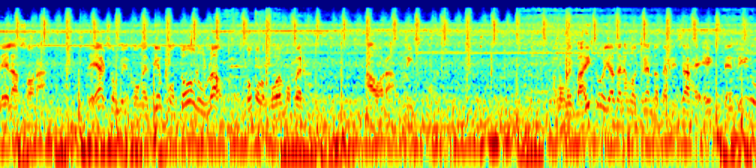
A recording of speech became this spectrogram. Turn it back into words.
de la zona de Jacksonville con el tiempo todo nublado, como lo podemos ver ahora mismo bien bajito, ya tenemos el tren de aterrizaje extendido.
